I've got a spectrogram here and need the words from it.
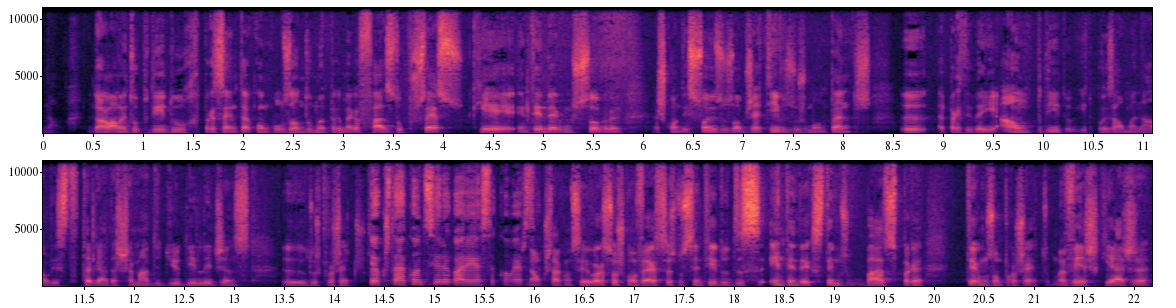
Não. Normalmente o pedido representa a conclusão de uma primeira fase do processo, que é entendermos sobre as condições, os objetivos, os montantes. Uh, a partir daí há um pedido e depois há uma análise detalhada chamada due diligence eh, dos projetos. Que é o que está a acontecer agora, é essa conversa? Não, o que está a acontecer agora são as conversas no sentido de entender que se temos base para termos um projeto. Uma vez que haja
